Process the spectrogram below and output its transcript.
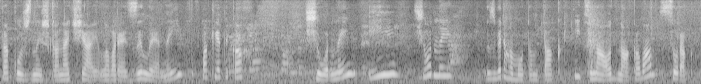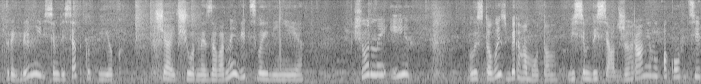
Також знижка на чай лаварець зелений в пакетиках, чорний і чорний з бергамотом. Так. І ціна однакова 43 гривні 80 копійок. Чай чорний заварний від своєї лінії. Чорний і листовий з бергамотом. 80 же грамів в упаковці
